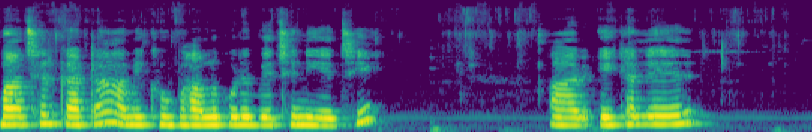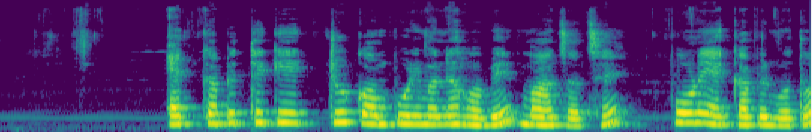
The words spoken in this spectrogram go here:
মাছের কাটা আমি খুব ভালো করে বেছে নিয়েছি। আর এখানে এক কাপের থেকে একটু কম পরিমাণে হবে মাছ আছে, পৌনে এক কাপের মতো।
